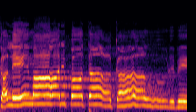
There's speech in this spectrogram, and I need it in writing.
কলেমার পতাকা উড়বে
